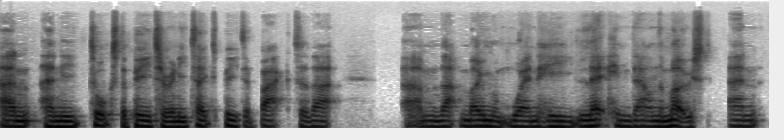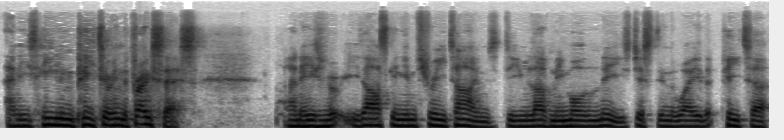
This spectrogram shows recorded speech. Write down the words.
and and he talks to Peter, and he takes Peter back to that um, that moment when he let him down the most, and and he's healing Peter in the process. And he's he's asking him three times, "Do you love me more than these?" Just in the way that Peter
